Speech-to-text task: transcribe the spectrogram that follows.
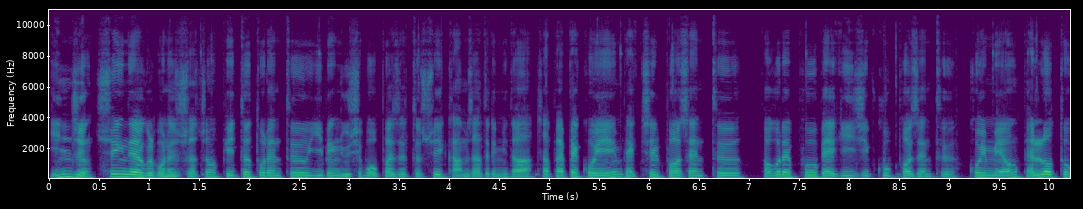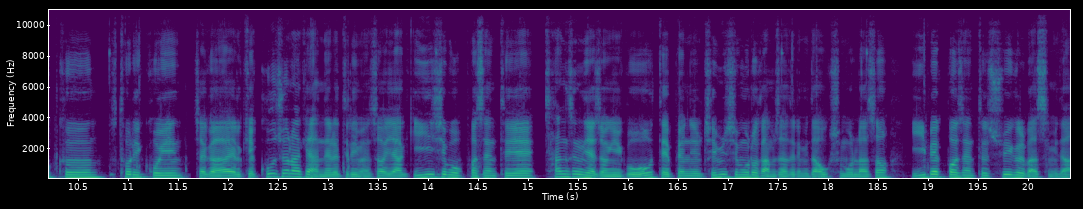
인증 수익 내역을 보내주셨죠. 비트토렌트 265% 수익 감사드립니다. 자, 페페코인 107%, 더그래프 129%, 코인명 벨로 토큰, 스토리코인 제가 이렇게 꾸준하게 안내를 드리면서 약 25%의 상승 예정이고 대표님 진심으로 감사드립니다. 혹시 몰라서 200% 수익을 받습니다.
